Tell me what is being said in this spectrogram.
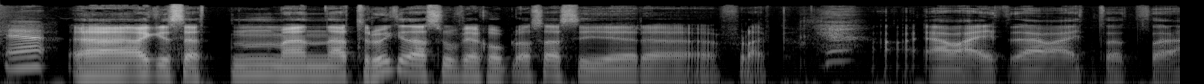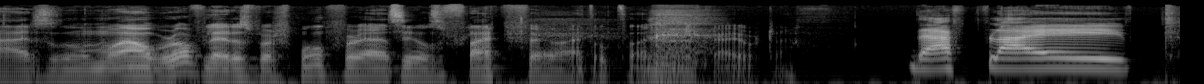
Ja. Eh, jeg har ikke sett den, men jeg tror ikke det er Sofia Coppola, så jeg sier uh, fleip. Jeg veit vet at det er sånn Jeg håper du har flere spørsmål, for jeg sier også fleip. For jeg vet at hun ikke har gjort det. Det er fleip.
